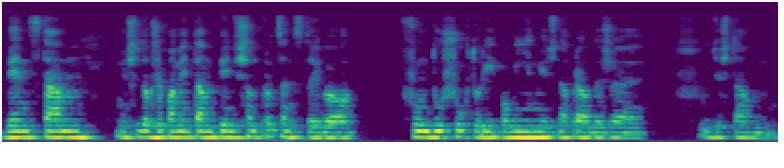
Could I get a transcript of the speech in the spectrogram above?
Więc tam, jeśli dobrze pamiętam, 50% z tego funduszu, który powinien mieć naprawdę, że gdzieś tam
